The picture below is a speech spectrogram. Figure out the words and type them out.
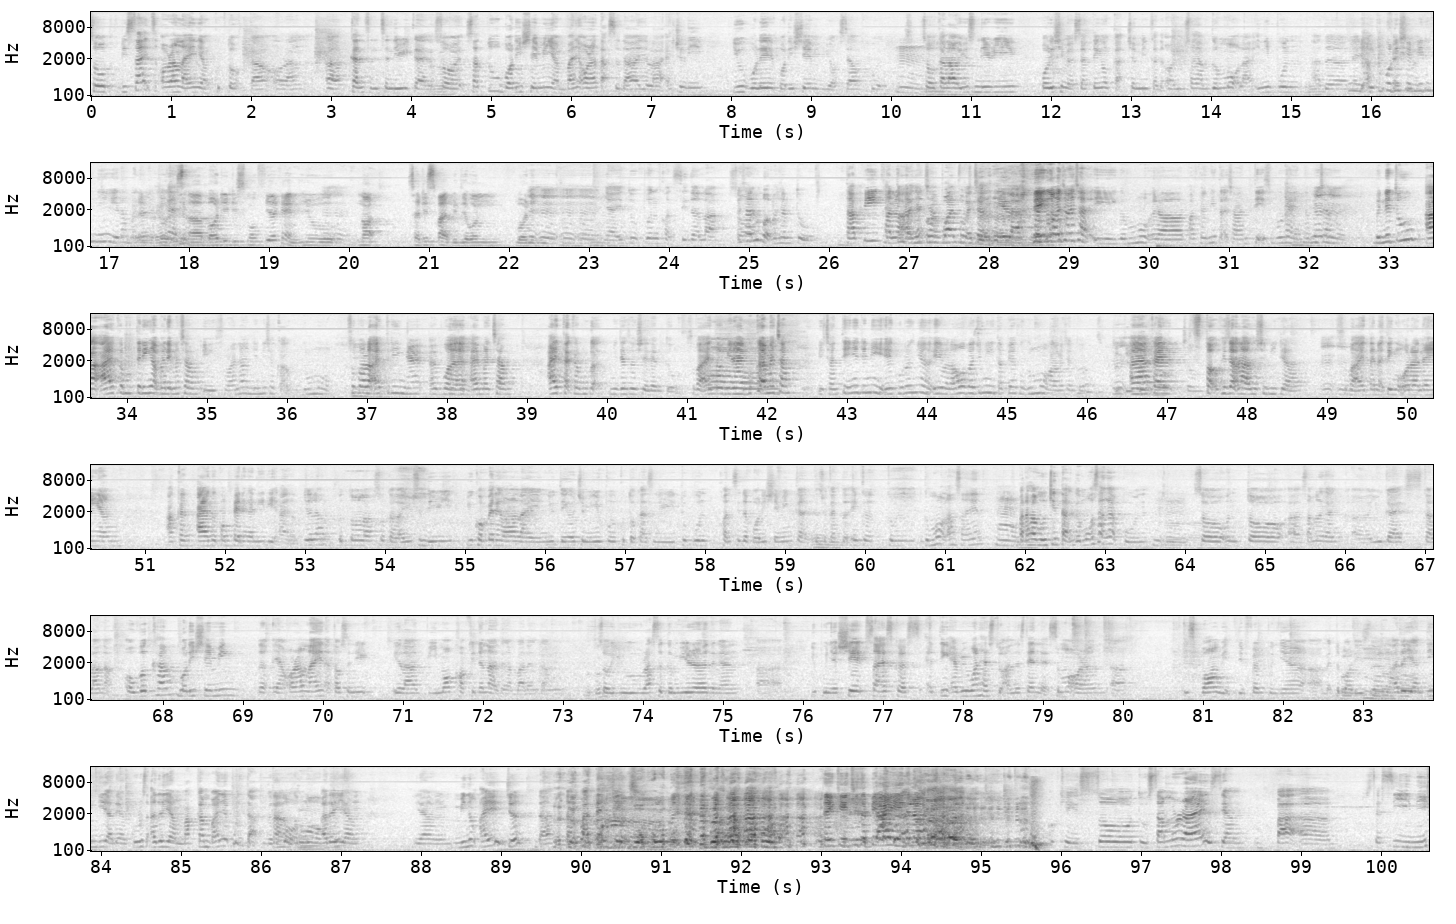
So besides orang lain yang kutukkan orang uh, kan sen- sendiri kan. So satu body shaming yang banyak orang tak sedar ialah actually you boleh body shame yourself pun. Hmm. So kalau you sendiri body shame yourself tengok kat cermin kata oh you sangat gemuk lah. Ini pun ada Eh, negative Aku boleh effect shame diri sendiri lah. Maknanya. This uh, body dysmorphia kan, you Mm-mm. not satisfied with your own body. Mm, mm, mm, mm. Ya itu pun consider lah. Saya selalu buat macam tu. Tapi kalau ada perempuan pun macam ni lah. Tengok macam macam, eh gemuk lah, pakai ni tak cantik semua kan. Tapi macam. Benda tu, uh, I akan teringat balik macam, eh semalam dia ni cakap aku gemuk. So kalau I teringat, I buat, Mm-mm. I macam, I takkan buka media sosial time tu. Sebab I tahu bila I Oh. buka macam, eh cantiknya dia ni, eh kurangnya, eh lawa baju ni tapi aku gemuk lah macam tu. Tapi I akan macam- stop kejap lah social media. Mm-mm. Sebab I tak nak tengok orang lain yang akan I akan compare dengan diri I. Yelah betul lah So kalau you sendiri You compare dengan orang lain You tengok macam you pun kutukkan sendiri Itu pun consider body shaming kan Terus Hmm. kata Eh ge- gem- gemuk lah saya Hmm. Padahal mungkin tak gemuk sangat pun Mm-mm. So untuk uh, sama dengan uh, you guys Kalau nak overcome body shaming the, Yang orang lain atau sendiri Ialah be more confident lah dengan badan kamu Betul. So you rasa gembira dengan uh, You punya shape, size Cause I think everyone has to understand that Semua orang uh, is born with different punya uh, metabolism. Betul. Ada yang tinggi, ada yang kurus, ada yang makan banyak pun tak Tak gemuk. gemuk. Ada yang yang minum air je dah dapat 10 kg. 10 kg tapi air je lah. okay, so to summarize yang empat uh, sesi ini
